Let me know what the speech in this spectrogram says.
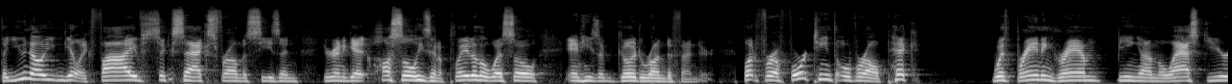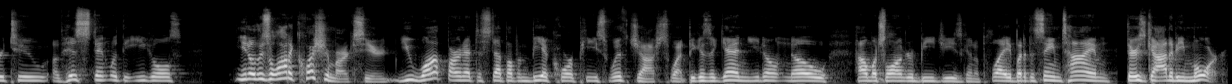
that you know you can get like five, six sacks from a season. You're going to get hustle. He's going to play to the whistle, and he's a good run defender. But for a 14th overall pick, with Brandon Graham being on the last year or two of his stint with the Eagles, you know, there's a lot of question marks here. You want Barnett to step up and be a core piece with Josh Sweat because, again, you don't know how much longer BG is going to play. But at the same time, there's got to be more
